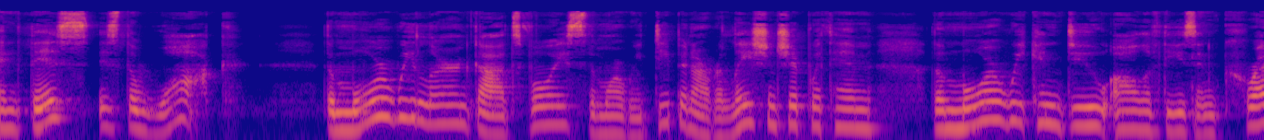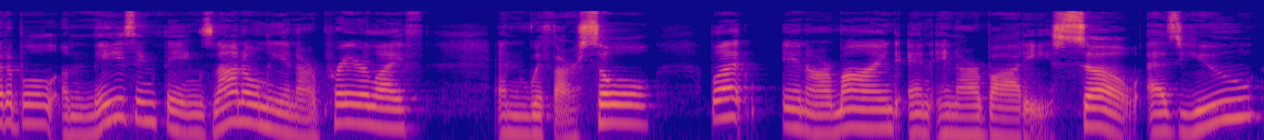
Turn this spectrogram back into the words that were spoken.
And this is the walk. The more we learn God's voice, the more we deepen our relationship with Him, the more we can do all of these incredible, amazing things, not only in our prayer life and with our soul, but in our mind and in our body. So, as you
